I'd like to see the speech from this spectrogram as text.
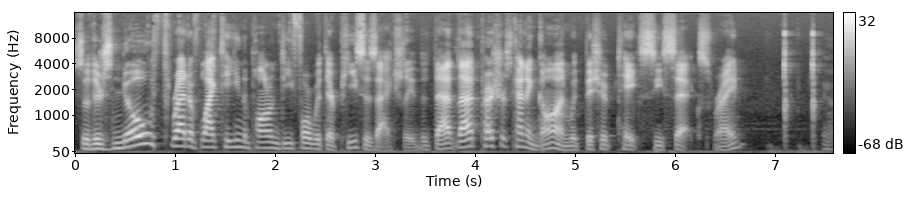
So there's no threat of black taking the pawn on d4 with their pieces, actually. That, that, that pressure's kind of gone with bishop takes c6, right? Yeah.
